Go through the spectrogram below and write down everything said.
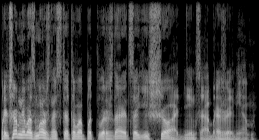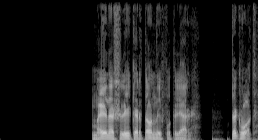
Причем невозможность этого подтверждается еще одним соображением. Мы нашли картонный футляр. Так вот,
